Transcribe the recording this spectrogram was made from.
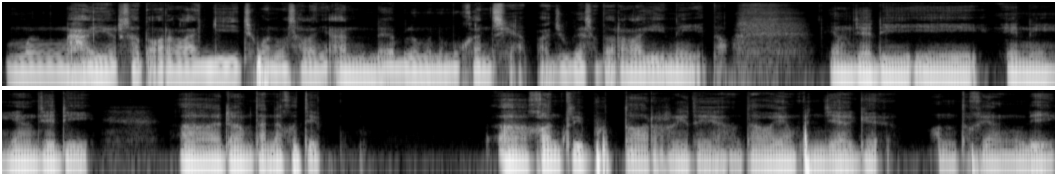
meng-hire satu orang lagi. Cuman masalahnya anda belum menemukan siapa juga satu orang lagi ini gitu. Yang jadi ini yang jadi uh, dalam tanda kutip uh, kontributor gitu ya atau yang penjaga untuk yang di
